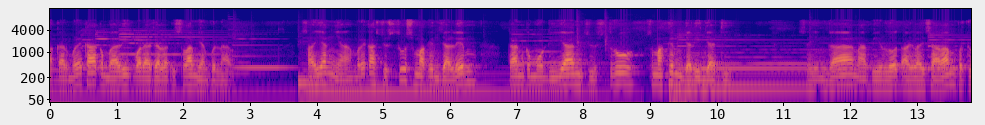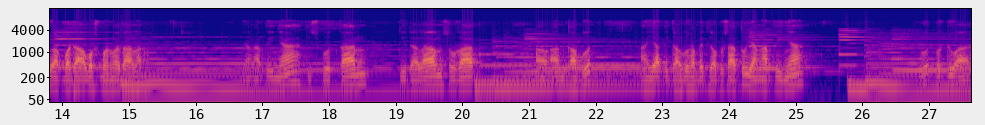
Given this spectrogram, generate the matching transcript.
agar mereka kembali kepada jalan Islam yang benar. Sayangnya mereka justru semakin jalim dan kemudian justru semakin menjadi-jadi. Sehingga Nabi Lut alaihissalam berdoa kepada Allah Subhanahu wa taala. Yang artinya disebutkan di dalam surat Al-Ankabut ayat 30 sampai 31 yang artinya Lut berdoa,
